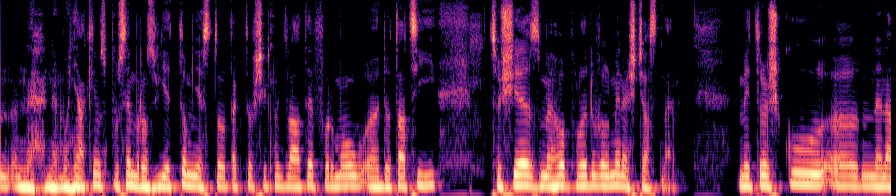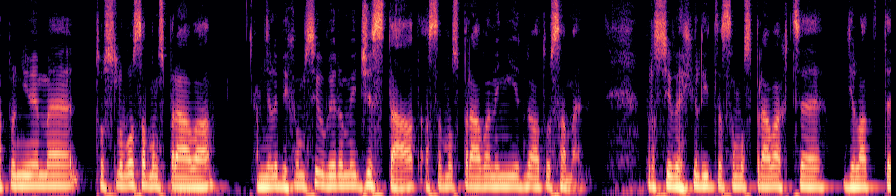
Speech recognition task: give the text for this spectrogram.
ne, nebo nějakým způsobem rozvíjet to město, tak to všechno děláte formou eh, dotací, což je z mého pohledu velmi nešťastné. My trošku eh, nenaplňujeme to slovo samozpráva a měli bychom si uvědomit, že stát a samozpráva není jedno a to samé. Prostě ve chvíli ta samozpráva chce dělat ty,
